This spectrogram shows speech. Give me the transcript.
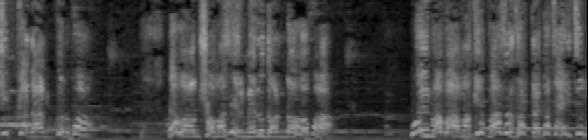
শিক্ষা দান করবা এবং সমাজের মেরুদণ্ড হবা। ওই বাবা আমাকে পাঁচ হাজার টাকা চাইছিল।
